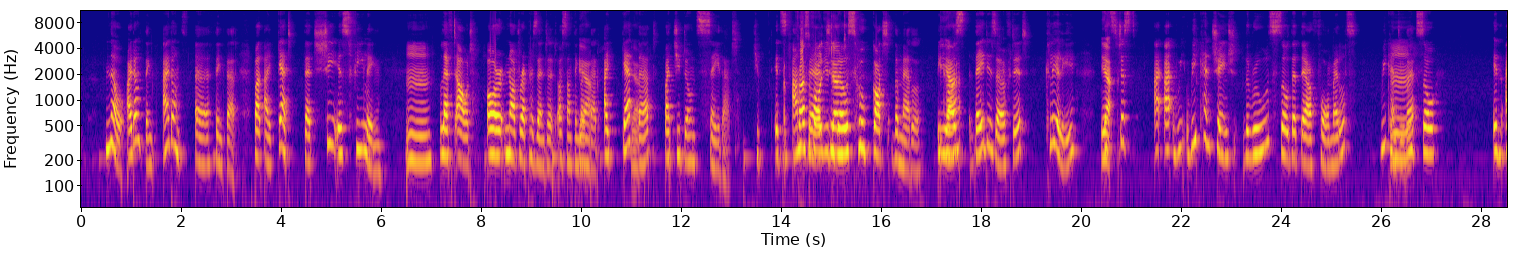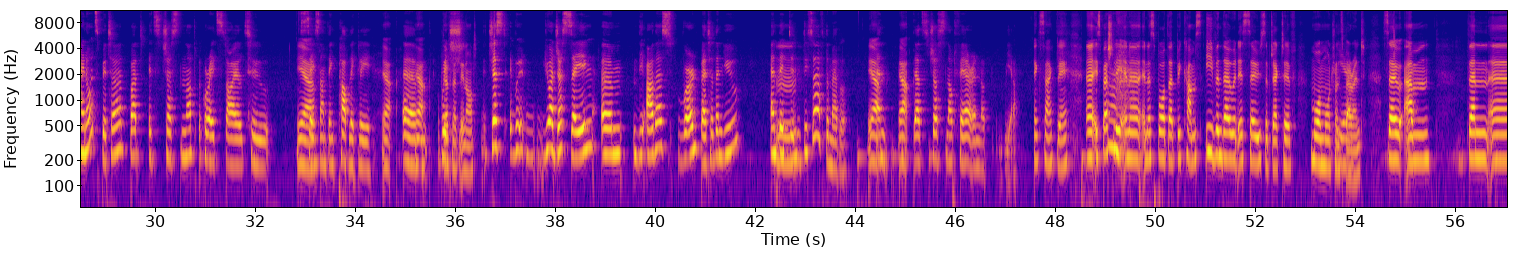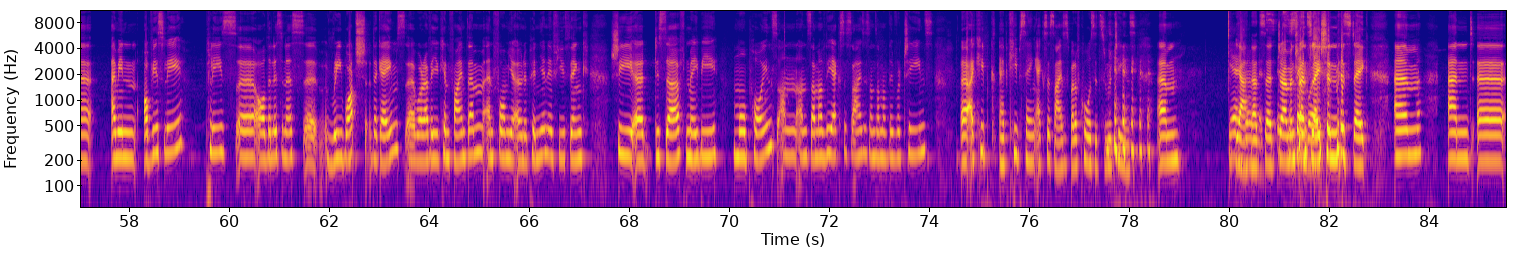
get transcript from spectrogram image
No, I don't think. I don't uh, think that. But I get that she is feeling mm. left out or not represented or something yeah. like that. I get yeah. that, but you don't say that. You, it's unfair First of all, you to don't... those who got the medal because yeah. they deserved it. Clearly, yeah. it's just I, I we we can change the rules so that there are four medals we can mm. do that. So it, I know it's bitter, but it's just not a great style to yeah. say something publicly. Yeah. Um, yeah. Definitely not. Just you are just saying um, the others weren't better than you, and mm. they didn't deserve the medal. Yeah. And yeah. that's just not fair and not yeah. Exactly, uh, especially in a in a sport that becomes, even though it is so subjective, more and more transparent. Yeah. So um, then uh, I mean, obviously, please, uh, all the listeners, uh, rewatch the games uh, wherever you can find them and form your own opinion if you think she uh, deserved maybe more points on on some of the exercises, on some of the routines. Uh, I keep I keep saying exercises, but of course it's routines. um, yeah, yeah that's a German translation word. mistake. Um, and uh,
